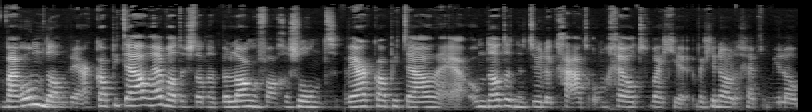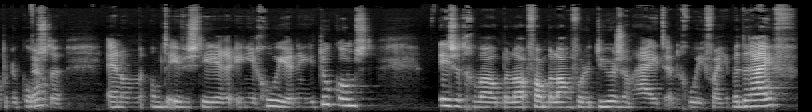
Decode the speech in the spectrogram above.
Waarom dan werkkapitaal? Hè? Wat is dan het belang van gezond werkkapitaal? Nou ja, omdat het natuurlijk gaat om geld wat je, wat je nodig hebt om je lopende kosten en om, om te investeren in je groei en in je toekomst. Is het gewoon bela- van belang voor de duurzaamheid en de groei van je bedrijf?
